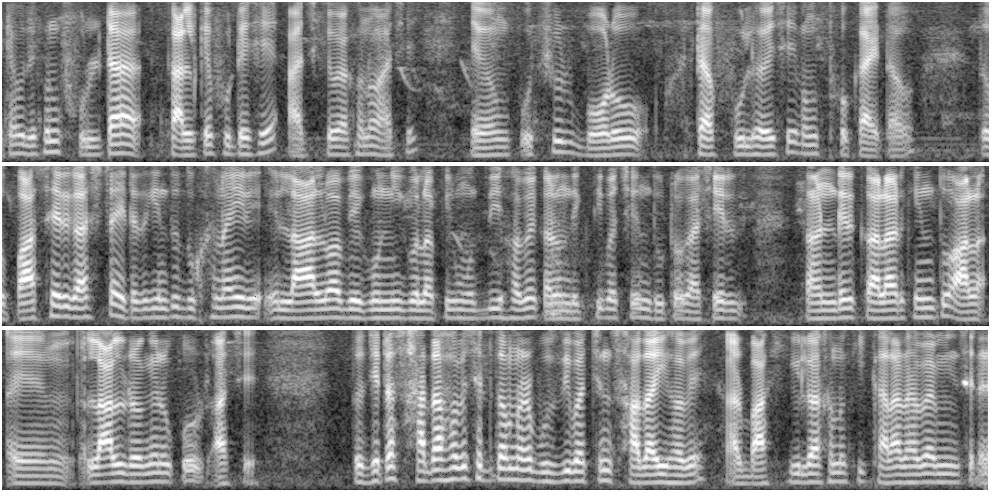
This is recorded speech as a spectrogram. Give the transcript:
এটাও দেখুন ফুলটা কালকে ফুটেছে, আজকেও এখনও আছে এবং প্রচুর বড় একটা ফুল হয়েছে এবং থোকা এটাও। তো পাশের গাছটা, এটাতে কিন্তু দুখানাই লাল বা বেগুনি গোলাপির মধ্যেই হবে কারণ দেখতেই পাচ্ছেন দুটো গাছের কাণ্ডের কালার কিন্তু লাল রঙের উপর আছে। তো যেটা সাদা হবে সেটা তো আপনারা বুঝতেই পারছেন, সাদাই হবে। আর বাকিগুলো এখনও কি কালার হবে আমি সেটা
